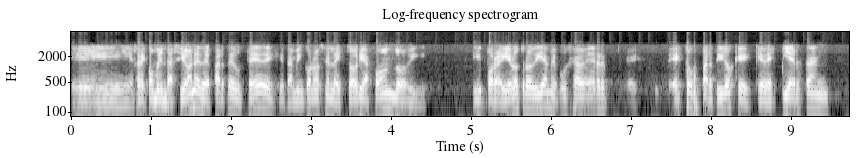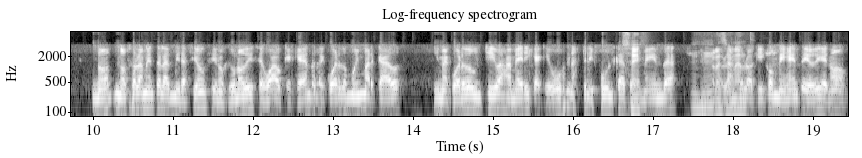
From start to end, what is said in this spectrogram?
eh, recomendaciones de parte de ustedes que también conocen la historia a fondo y, y por ahí el otro día me puse a ver eh, estos partidos que, que despiertan no, no solamente la admiración, sino que uno dice, wow, que quedan recuerdos muy marcados. Y me acuerdo de un Chivas América que hubo una trifulca Sí. tremenda. Impresionante. Hablándolo aquí con mi gente, yo dije, no,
